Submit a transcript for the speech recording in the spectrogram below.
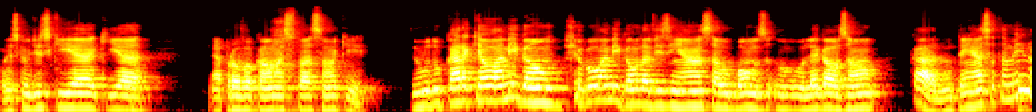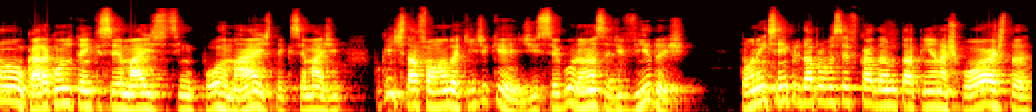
Por isso que eu disse que ia, que ia né, provocar uma situação aqui. Do, do cara que é o amigão. Chegou o amigão da vizinhança, o, bom, o legalzão. Cara, não tem essa também não. O cara quando tem que ser mais, se impor mais, tem que ser mais... Porque a gente está falando aqui de quê? De segurança, de vidas. Então nem sempre dá para você ficar dando tapinha nas costas,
